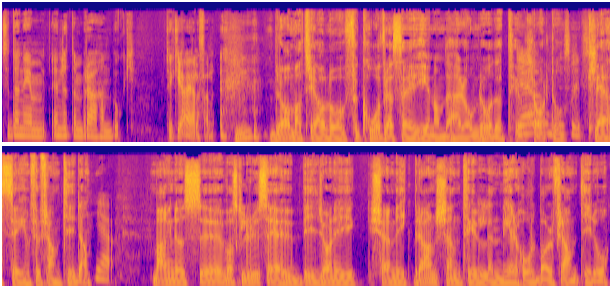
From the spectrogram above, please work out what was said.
Så den är en, en liten bra handbok. Tycker jag i alla fall. Mm. Bra material att förkovra sig inom det här området helt ja, klart och precis. klä sig inför framtiden. Ja. Magnus, eh, vad skulle du säga? Hur bidrar ni i keramikbranschen till en mer hållbar framtid och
